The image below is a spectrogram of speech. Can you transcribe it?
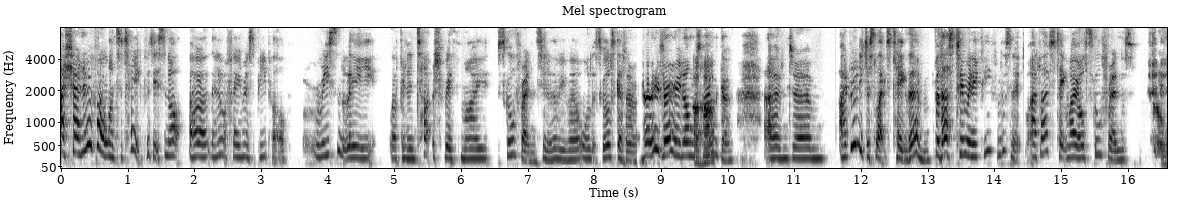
actually, I know who I want to take, but it's not. Uh, they're not famous people. Recently, I've been in touch with my school friends. You know, we were all at school together a very, very long uh-huh. time ago. And um, I'd really just like to take them, but that's too many people, isn't it? I'd like to take my old school friends. oh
